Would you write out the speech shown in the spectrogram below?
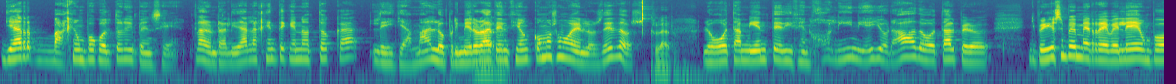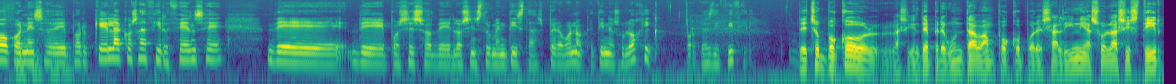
ya bajé un poco el tono y pensé, claro, en realidad la gente que no toca le llama lo primero la atención cómo se mueven los dedos. Claro. Luego también te dicen, jolín, y he llorado o tal, pero, pero yo siempre me rebelé un poco con eso de por qué la cosa circense de, de, pues eso, de los instrumentistas. Pero bueno, que tiene su lógica, porque es difícil. De hecho, un poco la siguiente pregunta va un poco por esa línea. Suelo asistir,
